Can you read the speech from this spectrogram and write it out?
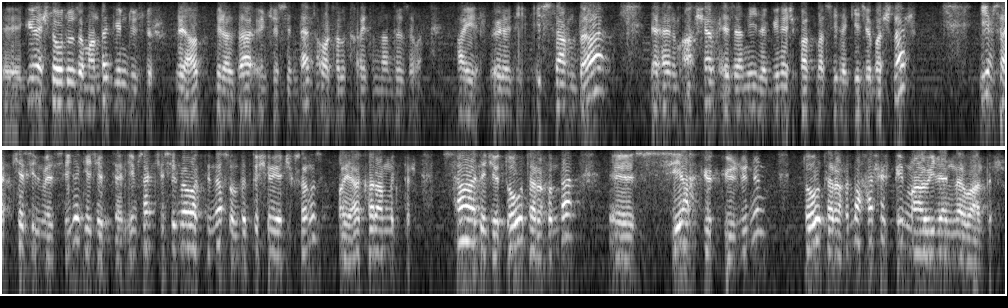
e, güneş doğduğu zaman da gündüzdür veyahut biraz daha öncesinden ortalık aydınlandığı zaman hayır öyle değil İslam'da efendim akşam ezanıyla güneş batmasıyla gece başlar İmsak kesilmesiyle gece biter. İmsak kesilme vakti nasıldır? Dışarıya çıksanız bayağı karanlıktır. Sadece doğu tarafında e, siyah gökyüzünün doğu tarafında hafif bir mavilenme vardır.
